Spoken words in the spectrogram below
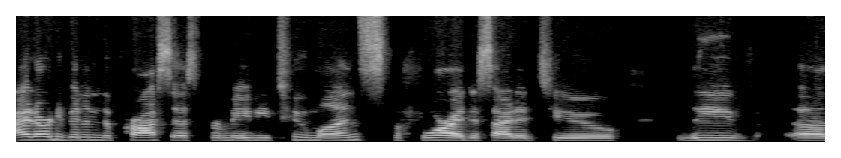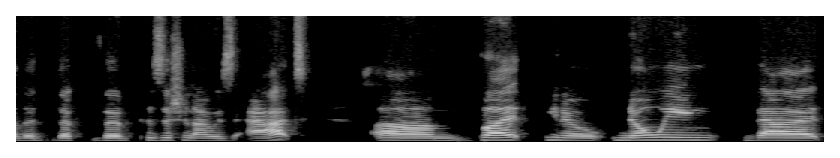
i'd already been in the process for maybe two months before i decided to leave uh, the, the the position i was at. Um, but you know knowing that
